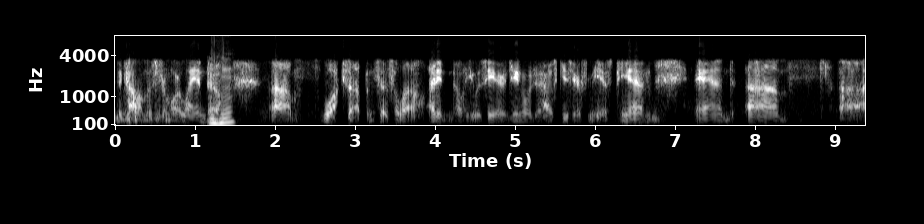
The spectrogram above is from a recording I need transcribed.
the columnist from Orlando, Mm-hmm. um, walks up and says hello. I didn't know he was here. Gene Wojciechowski's here from ESPN, and um, uh,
